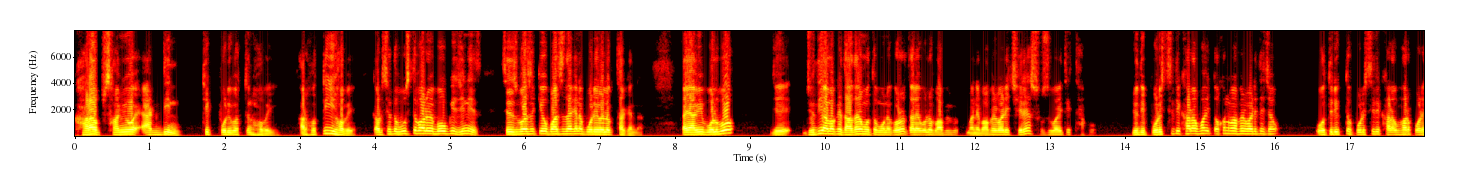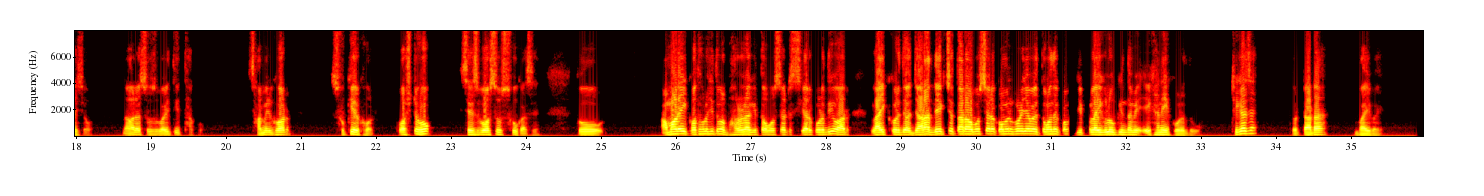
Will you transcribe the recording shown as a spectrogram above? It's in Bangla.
খারাপ স্বামীও একদিন ঠিক পরিবর্তন হবেই, আর হতেই হবে। কারণ সে তো বুঝতে পারবে বউ কি জিনিস, শেষ বয়সে কেউ পাশে থাকে না পরিবার লোক থাকে না। তাই আমি বলব যে, যদি আমাকে দাদার মতো মনে করো, তাহলে বলো বাপের মানে বাপের বাড়ি ছেড়ে শ্বশুর বাড়িতেই থাকো। যদি পরিস্থিতি খারাপ হয়, তখন বাপের বাড়িতে যাও। অতিরিক্ত পরিস্থিতি খারাপ হওয়ার পরে যাও, নাহলে শ্বশুর বাড়িতেই থাকো। স্বামীর ঘর সুখের ঘর, কষ্ট হোক, শেষ বয়সেও সুখ আছে। তো আমার এই কথাগুলো যদি তোমার ভালো লাগে, তো অবশ্যই একটা শেয়ার করে দিও আর লাইক করে দিও। যারা দেখছ, তারা অবশ্যই একটা কমেন্ট করে যাবে। তোমাদের রিপ্লাইগুলোও কিন্তু আমি এখানেই করে দেবো। ঠিক আছে? তো টাটা বাই বাই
